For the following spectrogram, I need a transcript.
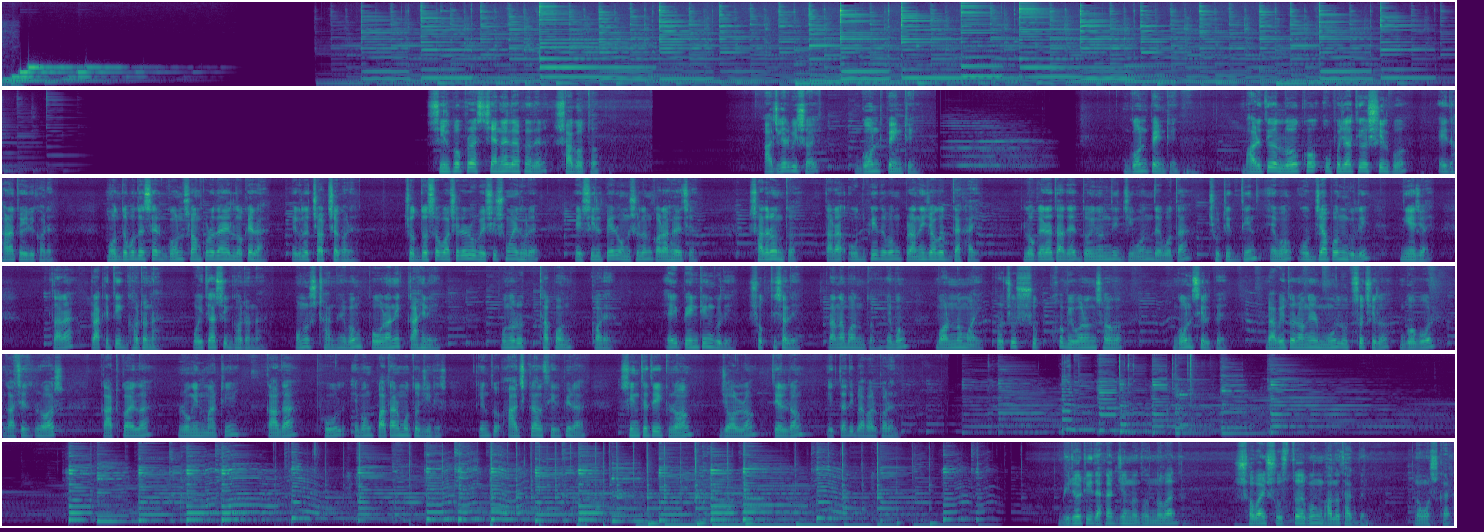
শিল্পপ্রাস চ্যানেলে আপনাদের স্বাগত। আজকের বিষয় গোন্ড পেন্টিং গোন্ড পেন্টিং ভারতীয় লোক ও উপজাতীয় শিল্প এই ধারা তৈরি করে। মধ্যপ্রদেশের গোন্ড সম্প্রদায়ের লোকেরা এগুলো চর্চা করে। চোদ্দোশো বছরেরও বেশি সময় ধরে এই শিল্পের অনুশীলন করা হয়েছে। সাধারণত তারা উদ্ভিদ এবং প্রাণী জগৎ দেখায়। লোকেরা তাদের দৈনন্দিন জীবন, দেবতা, ছুটির দিন এবং উদযাপনগুলি নিয়ে যায়। তারা প্রাকৃতিক ঘটনা, ঐতিহাসিক ঘটনা, অনুষ্ঠান এবং পৌরাণিক কাহিনী পুনরুত্থাপন করে। এই পেন্টিংগুলি শক্তিশালী, প্রাণবন্ত এবং বর্ণময়, প্রচুর সূক্ষ্ম বিবরণ সহ গৌণ শিল্পে ব্যবহৃত রঙের মূল উৎস ছিল গোবর, গাছের রস, কাঠকয়লা, রঙিন মাটি, কাদা, ফুল এবং পাতার মতো জিনিস। কিন্তু আজকাল শিল্পীরা সিনথেটিক রং, জল রং, তেল রং ইত্যাদি ব্যবহার করেন। ভিডিওটি দেখার জন্য ধন্যবাদ। সবাই সুস্থ এবং ভালো থাকবেন। নমস্কার।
